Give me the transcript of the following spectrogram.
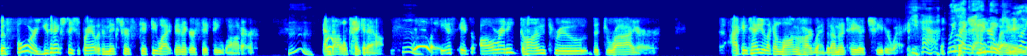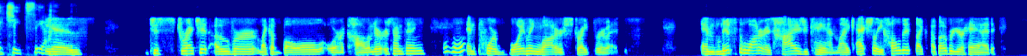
Before, you can actually spray it with a mixture of 50 white vinegar, 50 water, Hmm. and that will take it out. Really? If it's already gone through the dryer, I can tell you like a long, hard way, but I'm going to tell you a cheater way. yeah, we like that. Either Thank way. we like cheats. Yeah, Is to stretch it over like a bowl or a colander or something hmm and pour boiling water straight through it. And lift the water as high as you can. Like actually hold it like up over your head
